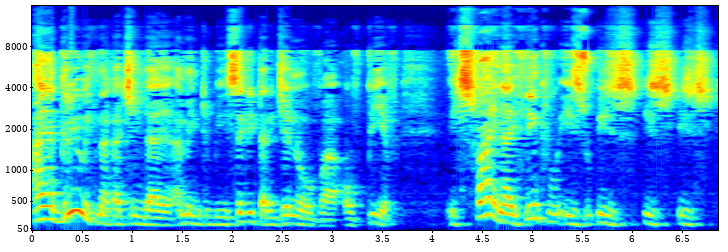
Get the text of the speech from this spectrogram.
I agree with Nakachinda, I mean, to be Secretary General of, uh, of PF. It's fine. I think is is is is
